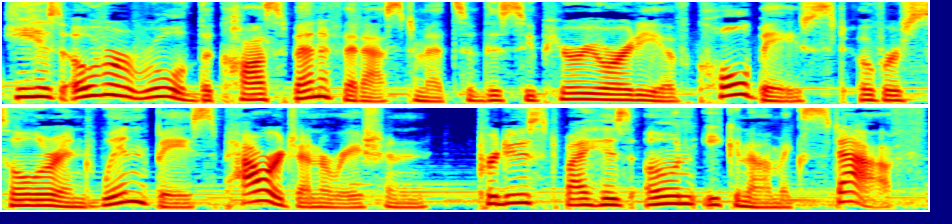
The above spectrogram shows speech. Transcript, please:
he has overruled the cost benefit estimates of the superiority of coal based over solar and wind based power generation produced by his own economic staff,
